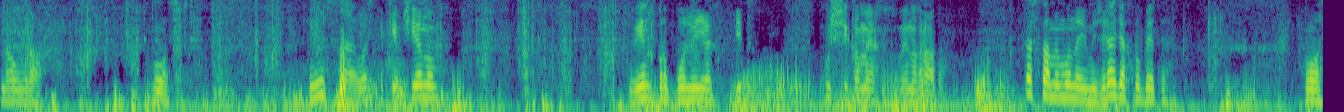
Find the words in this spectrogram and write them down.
на ура. От. І все, ось таким чином він прополює під кущиками винограда. Те ж саме можна і в міжрядях робити. От.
